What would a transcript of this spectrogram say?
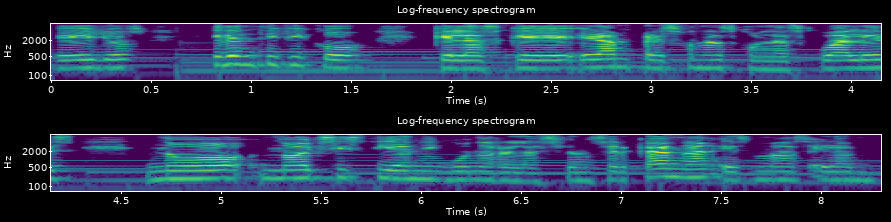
de ellos identificó que las que eran personas con las cuales no, no existía ninguna relación cercana, es más, eran,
